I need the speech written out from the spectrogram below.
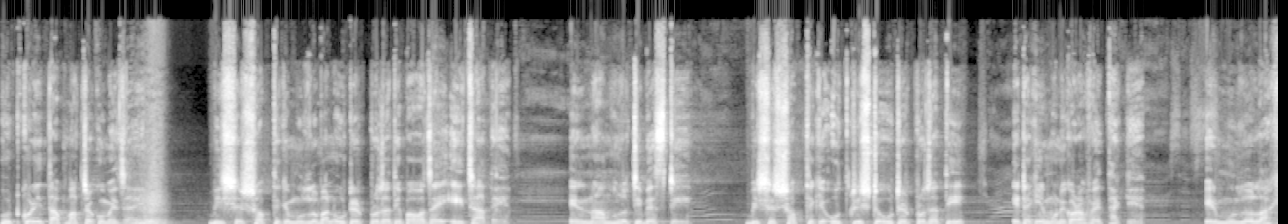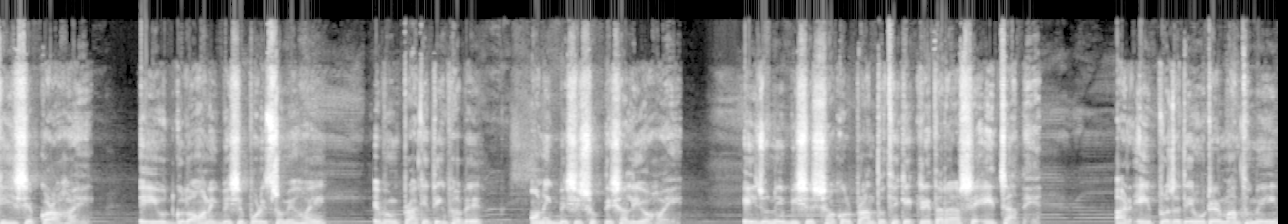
হুট করেই তাপমাত্রা কমে যায়। বিশ্বের সবথেকে মূল্যবান উটের প্রজাতি পাওয়া যায় এই চাঁদে। এর নাম হলো টিবেস্টি। বিশ্বের সবথেকে উৎকৃষ্ট উটের প্রজাতি এটাকেই মনে করা হয়ে থাকে। এর মূল্য লাখে হিসেব করা হয়। এই উটগুলো অনেক বেশি পরিশ্রমী হয় এবং প্রাকৃতিকভাবে অনেক বেশি শক্তিশালীও হয়। এই জন্যই বিশ্বের সকল প্রান্ত থেকে ক্রেতারা আসে এই চাঁদে। আর এই প্রজাতির উটের মাধ্যমেই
